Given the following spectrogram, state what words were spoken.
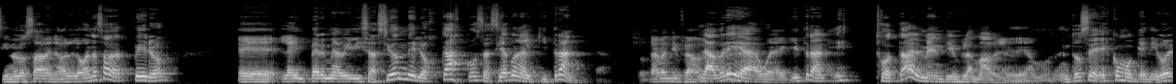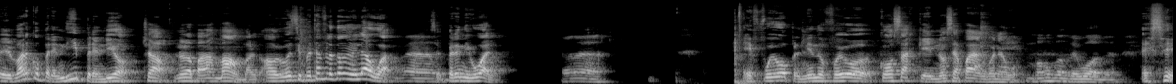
si no lo saben, ahora lo van a saber, pero eh, la impermeabilización de los cascos se hacía con alquitrán. Totalmente inflamable. La brea o el alquitrán es totalmente inflamable, digamos. Entonces es como que digo, el barco prendí y prendió. Chao, no lo apagás más un barco. Ah, vos pero está flotando en el agua. Ah, Se prende igual. Es fuego prendiendo fuego, cosas que no se apagan con agua. Mouth on the water. Eh, sí.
